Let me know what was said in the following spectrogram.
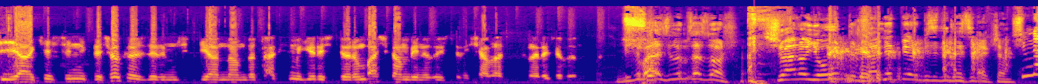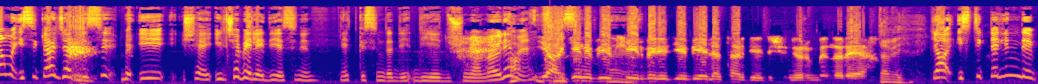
Ya kesinlikle çok özledim ciddi anlamda. Taksim'i geri istiyorum. Başkan beni duysun inşallah sizin aracılığınızla. Bizim aracılığımıza zor. Şu an o yoğundur. Zannetmiyorum bizi dinlesin akşam. Şimdi ama İstiklal Caddesi i- şey ilçe belediyesinin yetkisinde di- diye düşünüyorum öyle Ha, mi? Ya gene Büyükşehir Belediye bir el atar diye düşünüyorum ben oraya. Tabii. Ya İstiklal'in de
